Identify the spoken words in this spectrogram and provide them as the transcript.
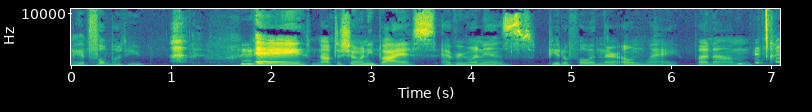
I get full body. a not to show any bias, everyone is beautiful in their own way, but um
